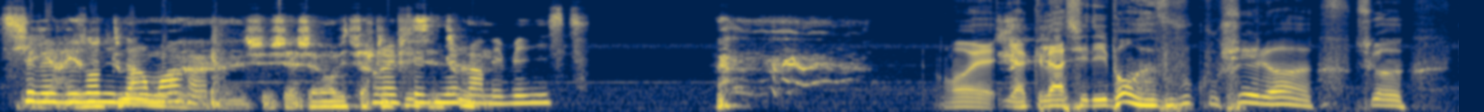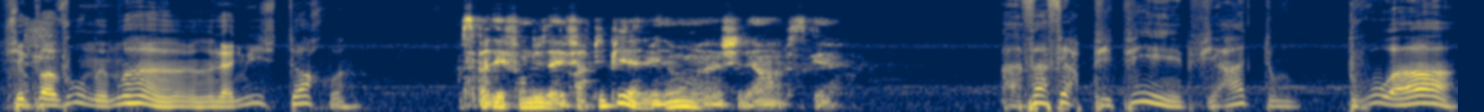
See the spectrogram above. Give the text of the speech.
Si j'avais besoin du d'une armoire, euh, euh, J'avais envie de faire j'aurais pipi, fait c'est venir tout. un ébéniste. Ouais, il y a Glace, il dit Bon, vous vous couchez là, parce que je sais pas vous, mais moi, euh, la nuit, je dors, quoi. C'est pas défendu d'aller faire pipi la nuit, non, euh, chez les rats, parce que... Bah, va faire pipi, et puis arrête ton brouhaha.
